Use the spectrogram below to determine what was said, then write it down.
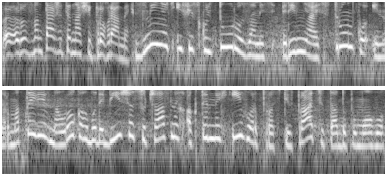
розвантажити наші програми. Змінять і фізкультуру замість рівняй струнко і нормативів на уроках буде більше сучасних активних ігор про співпрацю та допомогу.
